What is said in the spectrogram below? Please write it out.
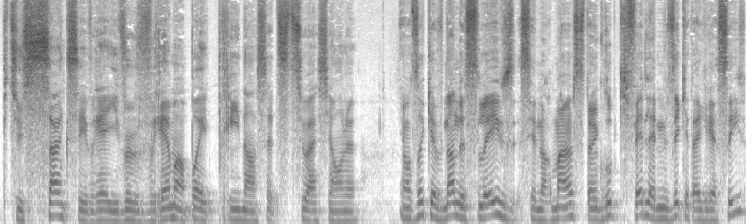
puis tu sens que c'est vrai. Il veut vraiment pas être pris dans cette situation-là. Et on dirait que venant de Slaves, c'est normal, c'est un groupe qui fait de la musique qui est agressive,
